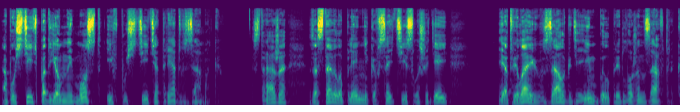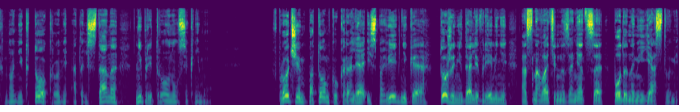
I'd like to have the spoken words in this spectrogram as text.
опустить подъемный мост и впустить отряд в замок. Стража заставила пленников сойти с лошадей и отвела их в зал, где им был предложен завтрак, но никто, кроме Ательстана, не притронулся к нему. Впрочем, потомку короля-исповедника тоже не дали времени основательно заняться поданными яствами,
